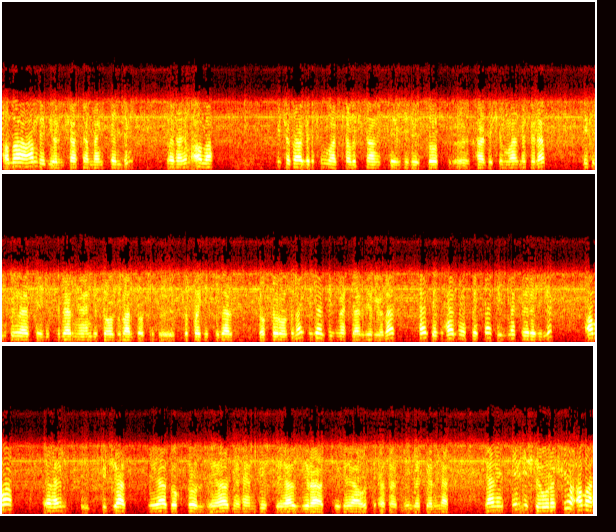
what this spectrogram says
Allah'a hamd ediyorum şahsen ben kendim. Efendim Allah birçok arkadaşım var, çalışkan, sevgili, dost, e, kardeşim var mesela. Teknik üniversiteye gittiler, mühendis oldular, tıbba gittiler, doktor oldular. Güzel hizmetler veriyorlar. Herkes her meslekten hizmet verebilir. Ama efendim, psikiyat veya doktor veya mühendis veya ziraatçı veyahut efendim veteriner. Yani bir işle uğraşıyor ama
